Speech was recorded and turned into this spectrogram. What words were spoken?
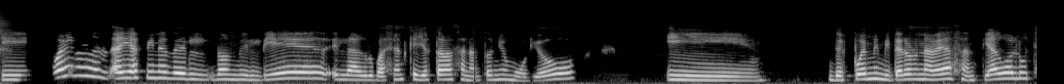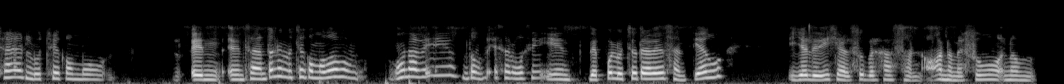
y bueno, ahí a fines del 2010, la agrupación que yo estaba en San Antonio murió. Y después me invitaron una vez a Santiago a luchar, luché como, en, en San Antonio luché como dos, una vez, dos veces, algo así, y después luché otra vez en Santiago, y yo le dije al Super Hanson, no, no me subo, no,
